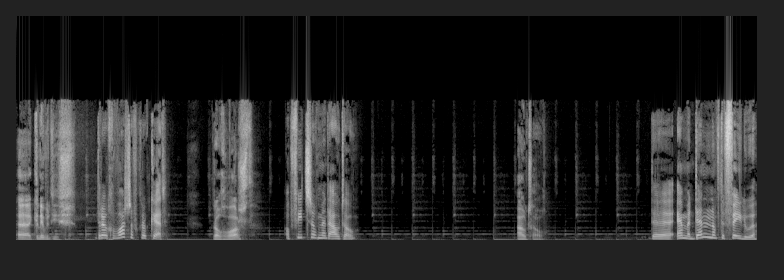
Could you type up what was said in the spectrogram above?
Eh knippertjes. Droge worst of kroket? Droge worst. Op fiets of met de auto? Auto. De Emmerdennen of de Veluwe?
